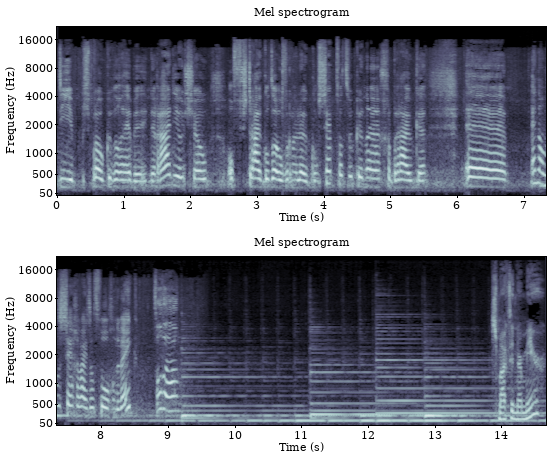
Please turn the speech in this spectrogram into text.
die je besproken wil hebben in de radioshow. Of struikelt over een leuk concept wat we kunnen gebruiken. Eh, en anders zeggen wij tot volgende week. Tot dan! Smaakt het naar meer?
